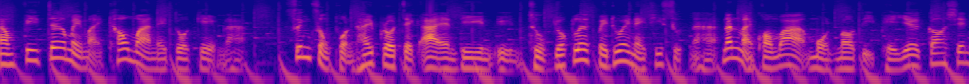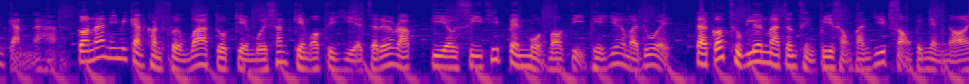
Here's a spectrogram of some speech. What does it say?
นำฟีเจอร์ใหม่ๆ เข้ามาในตัวเกมนะฮะซึ่งส่งผลให้โปรเจกต์ R&D อื่นๆ ถูกยกเลิกไปด้วยในที่สุดนะฮะ นั่นหมายความว่าโหมดมัลติเพเยอร์ก็เช่นกันนะฮะ ก่อนหน้านี้มีการคอนเฟิร์มว่าตัวเกมเวอร์ชัน Game of the Year จะได้รับ DLC ที่เป็นโหมดมัลติเพเยอร์มาด้วย แต่ก็ถูกเลื่อนมาจนถึงปี 2022 เป็นอย่างน้อย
